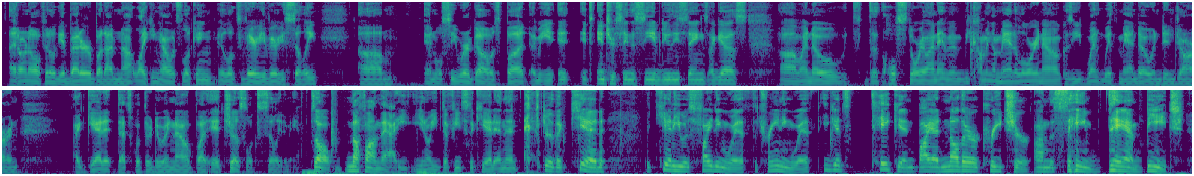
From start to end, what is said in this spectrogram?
I don't know if it'll get better, but I'm not liking how it's looking. It looks very, very silly. Um, and we'll see where it goes. But I mean, it, it's interesting to see him do these things. I guess um, I know it's the whole storyline of him becoming a Mandalorian now because he went with Mando and Din Djarin. I get it. That's what they're doing now, but it just looks silly to me. So enough on that. He, you know, he defeats the kid, and then after the kid, the kid he was fighting with, the training with, he gets taken by another creature on the same damn beach.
